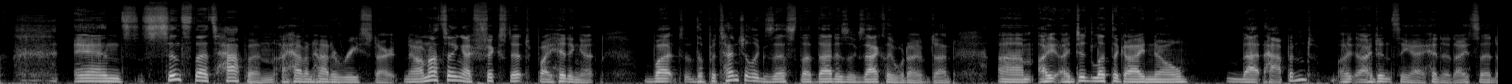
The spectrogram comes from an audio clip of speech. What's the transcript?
and since that's happened, I haven't had a restart. Now I'm not saying I fixed it by hitting it, but the potential exists that that is exactly what I've done. Um, I I did let the guy know that happened. I, I didn't say I hit it. I said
